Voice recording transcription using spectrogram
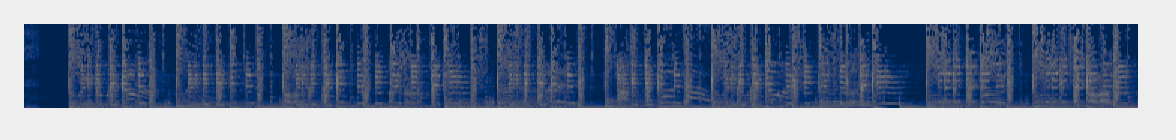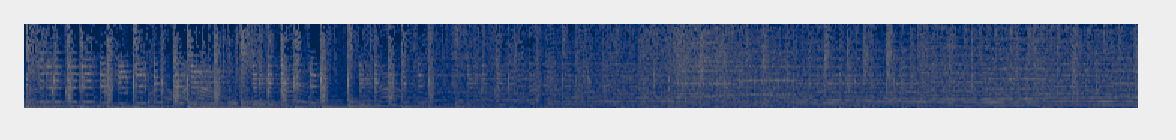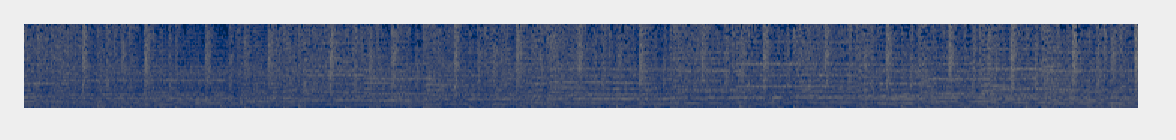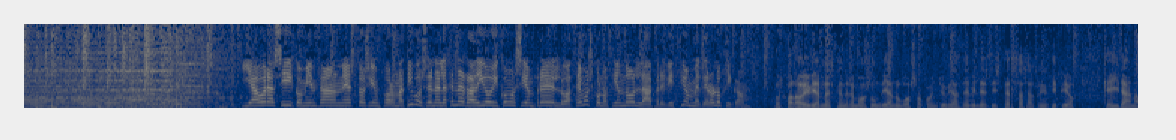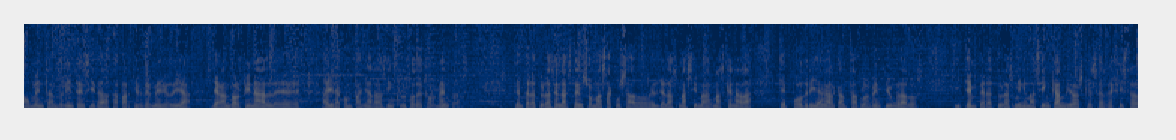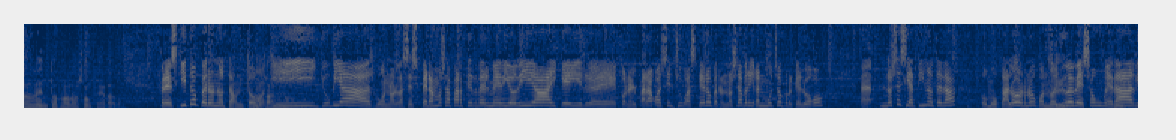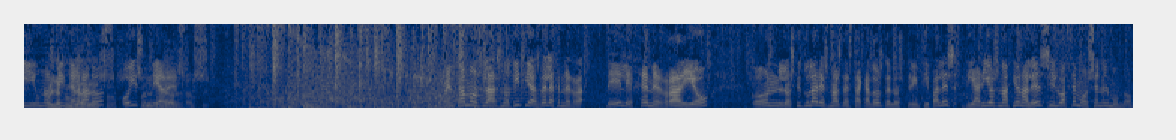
Y ahora sí, comienzan estos informativos en el EGN Radio y como siempre lo hacemos conociendo la predicción meteorológica. Pues para hoy viernes tendremos un día nuboso con lluvias débiles dispersas al principio que irán aumentando en intensidad a partir del mediodía, llegando al final eh, a ir acompañadas incluso de tormentas. Temperaturas en ascenso más acusado, el de las máximas más que nada, que podrían alcanzar los 21 grados. Y temperaturas mínimas sin cambios que se registraron en torno a los 11 grados. Fresquito, pero no tanto. No tanto. Y lluvias, bueno, las esperamos a partir del mediodía. Hay que ir eh, con el paraguas y el chubasquero, pero no se abriguen mucho porque luego, eh, no sé si a ti no te da como calor, ¿no? Cuando Sí, llueve esa humedad sí. y unos Hoy es un 20 día de grados. Hoy es un día de esos, esos. sí. Comenzamos las noticias de LGN, de LGN Radio con los titulares más destacados de los principales diarios nacionales y lo hacemos en el mundo.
